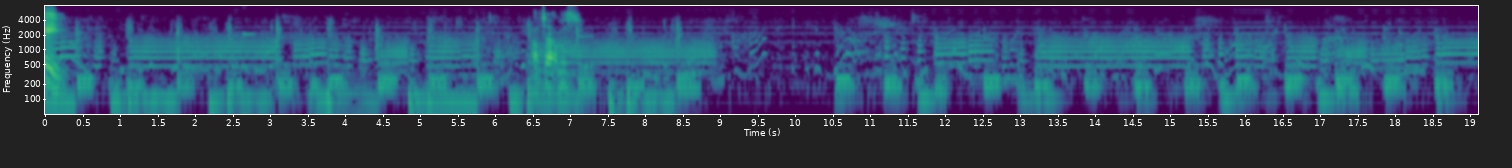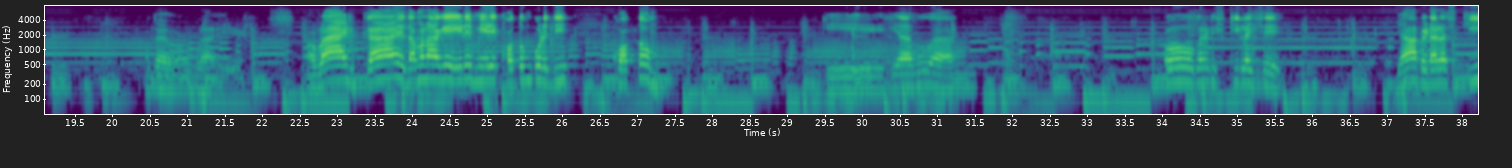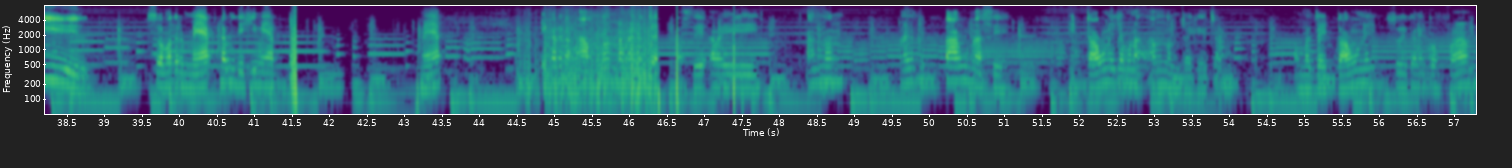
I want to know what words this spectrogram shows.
এই আচ্ছা আমি Alright, guys, আমরা আগে এড়ে মেরে খতম করে দিই খতম। কি কিয়া হুয়া। ও ওখানে একটা স্কিল আইছে। ইয়া বেটারা স্কিল সো আমাদের ম্যাপটা আমি দেখি ম্যাপটা ম্যাপ এখানে একটা আমনন নামে একটা জায়গা আছে। আমি আন্দন মানে টাউন আছে। এই টাউনে যাব না আন্দন জায়গায় যাব। আমরা যাই টাউনে সো এখানে কনফার্ম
